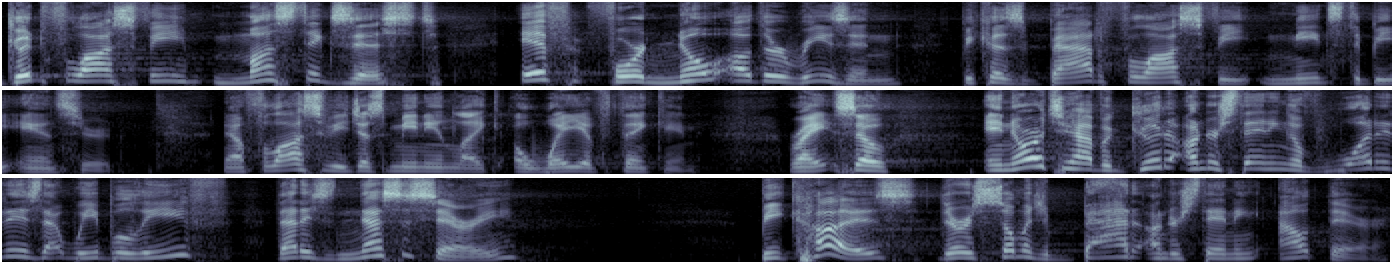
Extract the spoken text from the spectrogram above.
Good philosophy must exist if for no other reason because bad philosophy needs to be answered. Now, philosophy just meaning like a way of thinking, right? So, in order to have a good understanding of what it is that we believe, that is necessary because there is so much bad understanding out there.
